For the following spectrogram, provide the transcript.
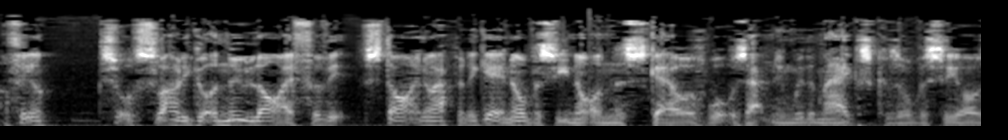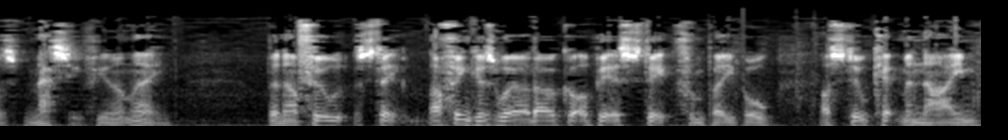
I think I've sort of slowly got a new life of it starting to happen again. Obviously, not on the scale of what was happening with the mags, because obviously I was massive. You know what I mean? But I feel stick. I think as well, though I got a bit of stick from people. I still kept my name.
